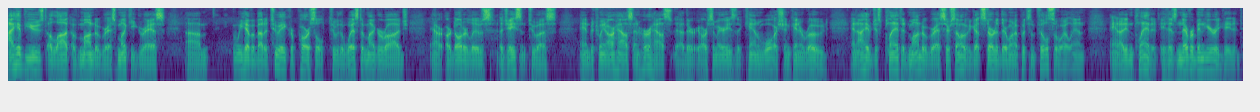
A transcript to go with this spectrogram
I have used a lot of mondo grass, monkey grass. Um, we have about a two acre parcel to the west of my garage. Our, our daughter lives adjacent to us. And between our house and her house, uh, there are some areas that can wash and can erode. And I have just planted mondo grass there. Some of it got started there when I put some fill soil in, and I didn't plant it. It has never been irrigated,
